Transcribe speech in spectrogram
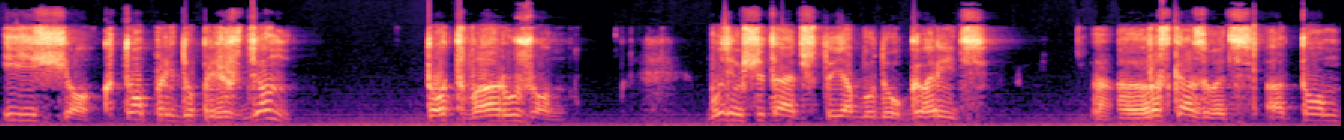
И еще, кто предупрежден, тот вооружен. Будем считать, что я буду говорить, э, рассказывать о том,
